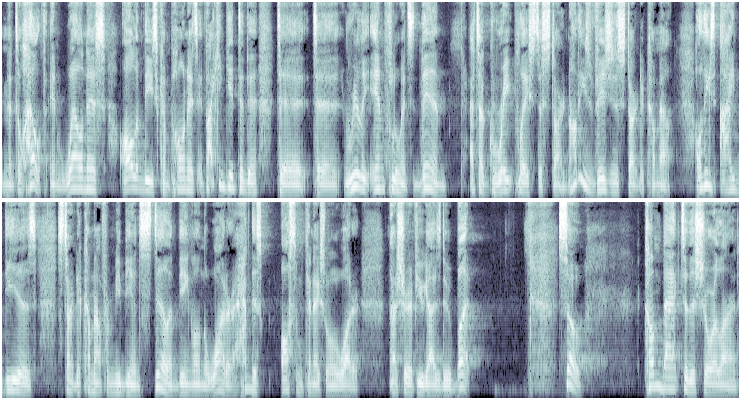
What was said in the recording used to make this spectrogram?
mental health and wellness, all of these components. If I can get to the, to, to really influence them, that's a great place to start. And all these visions start to come out. All these ideas start to come out from me being still and being on the water. I have this awesome connection with water. Not sure if you guys do, but so come back to the shoreline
